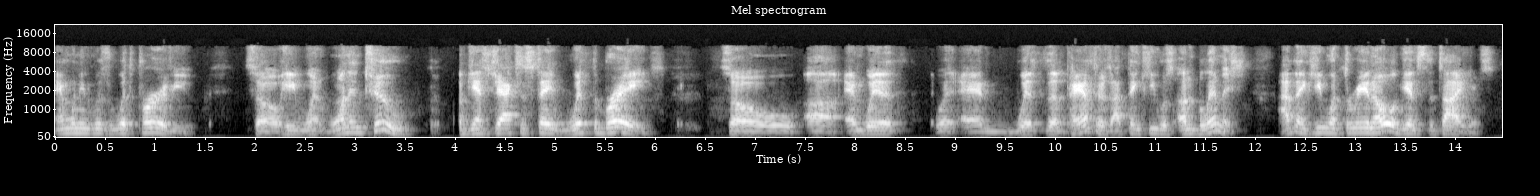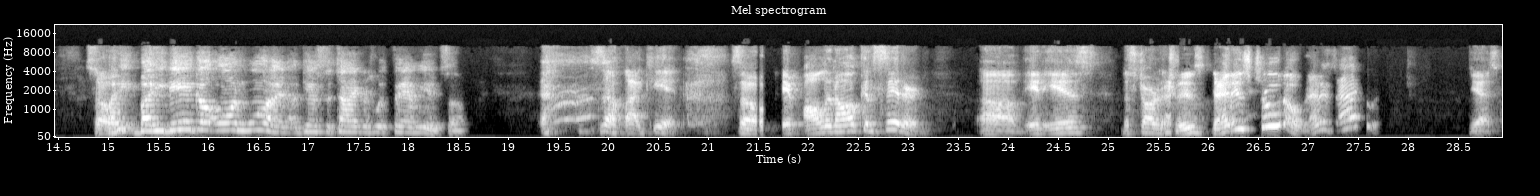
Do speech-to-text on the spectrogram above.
and when he was with Prairie View. So he went one and two against Jackson State with the Braves. So uh, and with and with the Panthers, I think he was unblemished. I think he went three and zero against the Tigers. So, but he, but he did go on one against the Tigers with FAMU. So, so I kid. So, if all in all considered, uh, it is the start of that is that is true though. That is accurate. Yes,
